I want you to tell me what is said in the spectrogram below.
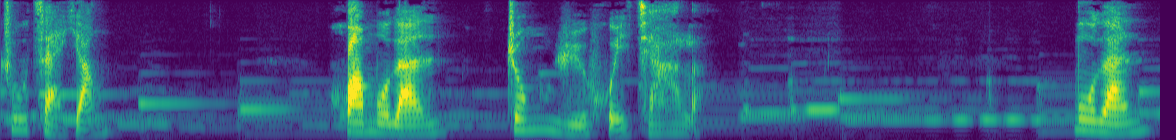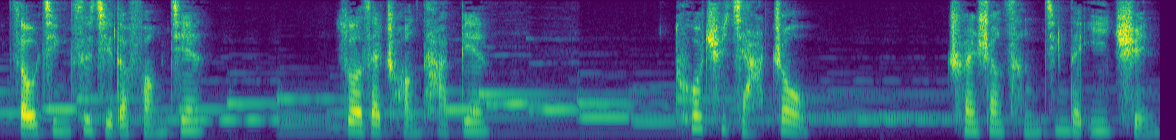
猪宰羊，花木兰终于回家了。木兰走进自己的房间，坐在床榻边，脱去甲胄，穿上曾经的衣裙，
